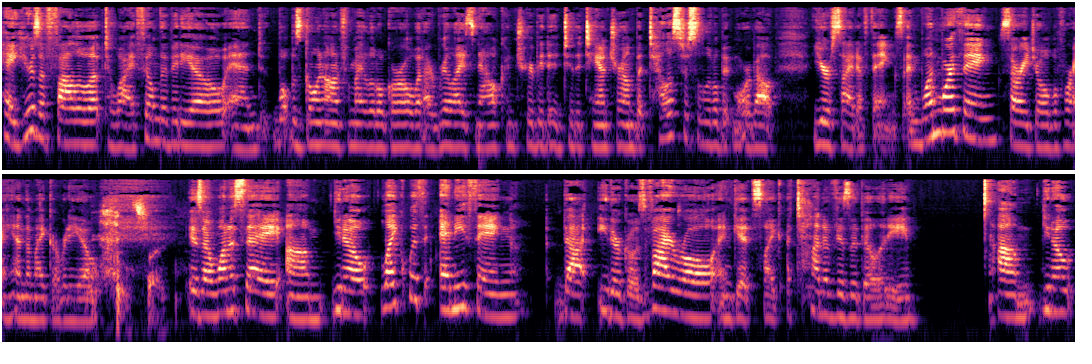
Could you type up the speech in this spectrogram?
hey, here's a follow up to why I filmed the video and what was going on for my little girl, what I realize now contributed to the tantrum. But tell us just a little bit more about your side of things. And one more thing, sorry, Joel, before I hand the mic over to you, is I want to say, um, you know, like with anything that either goes viral and gets like a ton of visibility, um, you know,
